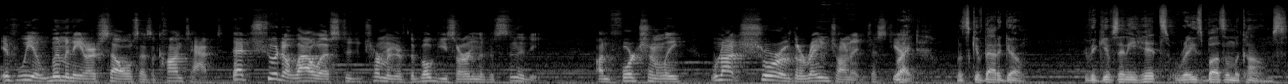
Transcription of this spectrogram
If we eliminate ourselves as a contact, that should allow us to determine if the bogies are in the vicinity. Unfortunately, we're not sure of the range on it just yet. Right. Let's give that a go. If it gives any hits, raise Buzz on the comms.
